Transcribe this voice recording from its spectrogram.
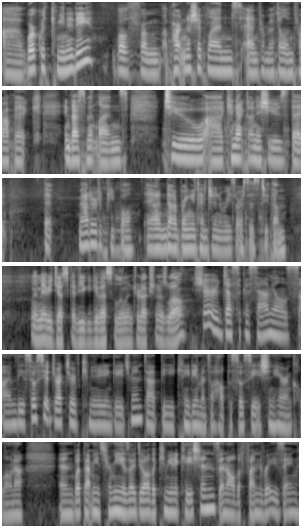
uh, work with community, both from a partnership lens and from a philanthropic investment lens, to uh, connect on issues that that matter to people and uh, bring attention and resources to them. And maybe Jessica, if you could give us a little introduction as well. Sure, Jessica Samuels. I'm the Associate Director of Community Engagement at the Canadian Mental Health Association here in Kelowna. And what that means for me is I do all the communications and all the fundraising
